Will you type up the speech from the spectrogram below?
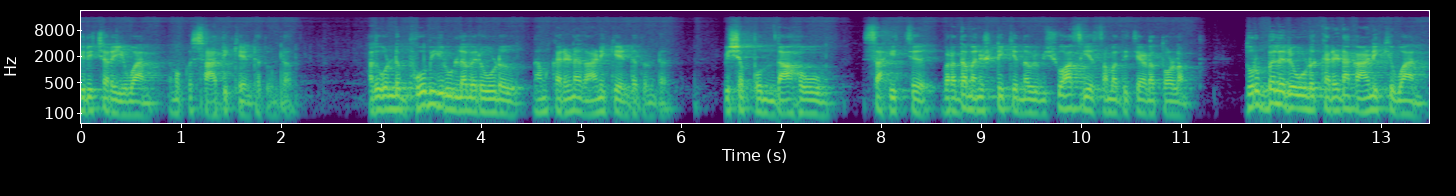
തിരിച്ചറിയുവാൻ നമുക്ക് സാധിക്കേണ്ടതുണ്ട്. അതുകൊണ്ട് ഭൂമിയിലുള്ളവരോട് നാം കരുണ കാണിക്കേണ്ടതുണ്ട്. വിശപ്പും ദാഹവും സഹിച്ച് വ്രതമനുഷ്ഠിക്കുന്ന ഒരു വിശ്വാസിയെ സംബന്ധിച്ചിടത്തോളം ദുർബലരോട് കരുണ കാണിക്കുവാൻ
